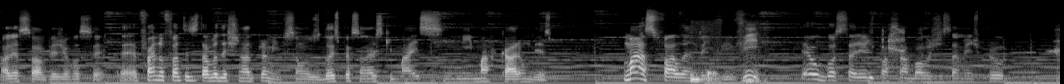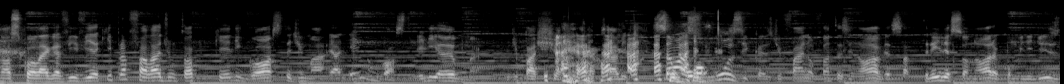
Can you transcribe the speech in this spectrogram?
Olha só, veja você. É, Final Fantasy estava destinado para mim. São os dois personagens que mais me marcaram mesmo. Mas falando em Vivi, eu gostaria de passar a bola justamente pro nosso colega Vivi aqui para falar de um tópico que ele gosta demais. Ele não gosta, ele ama de paixão, sabe? São as músicas de Final Fantasy IX, essa trilha sonora, como ele diz,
